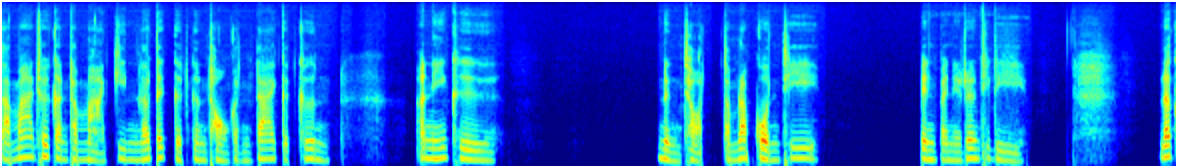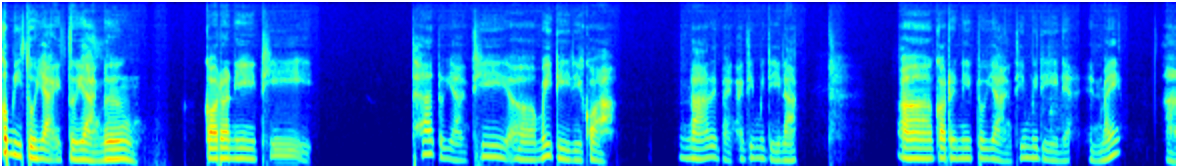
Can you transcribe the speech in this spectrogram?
สามารถช่วยกันทำมาหากิน แล้วได้เกิดเงินทองกันได้เกิดขึ้น อันนี้คือหนึ่งช็อตสำหรับคนที่เป็นไปในเรื่องที่ดี แล้วก็มีตัวอย่างอีกตัวอย่างหนึ่งกรณีที่ถ้าตัวอย่างที่ไม่ดีดีกว่านะเลยแบ่งให้ที่ไม่ดีนะ อ่อกรณีตัวอย่างที่ไม่ดีเนี่ย เห็นไหม อ่า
